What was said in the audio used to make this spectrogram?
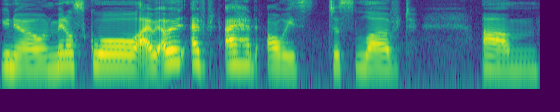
you know in middle school i i, I've, I had always just loved um,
